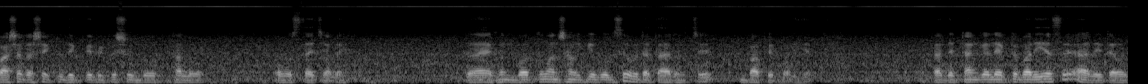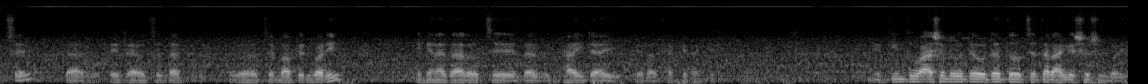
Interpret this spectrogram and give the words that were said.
বাসা টাসা একটু দেখতে দেখতে সুন্দর, ভালো অবস্থায় চলে। তো এখন বর্তমান স্বামীকে বলছে ওটা তার হচ্ছে বাপের বাড়ি আর কি। তাদের টাঙ্গাইলে একটা বাড়ি আছে আর এটা হচ্ছে তার, এটা হচ্ছে তার, হচ্ছে বাপের বাড়ি। এখানে তার হচ্ছে তার ভাইটাই এরা থাকে থাকে। কিন্তু আসলে ওটা ওটা তো হচ্ছে তার আগে শ্বশুর বাড়ি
